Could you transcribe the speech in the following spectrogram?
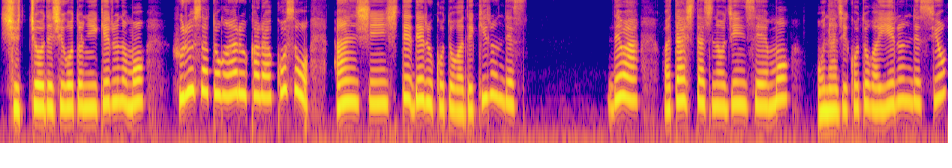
出張で仕事に行けるのもふるさとがあるからこそ安心して出ることができるんです。では私たちの人生も同じことが言えるんですよ。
